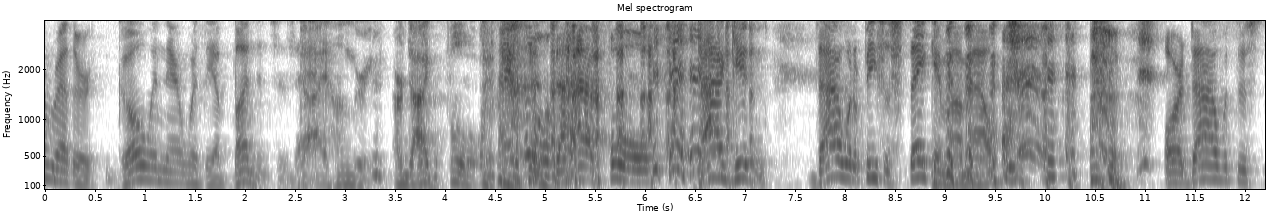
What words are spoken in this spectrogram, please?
rather go in there where the abundance is at. Die hungry or die full. die full, die getting, die with a piece of steak in my mouth, or die with this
